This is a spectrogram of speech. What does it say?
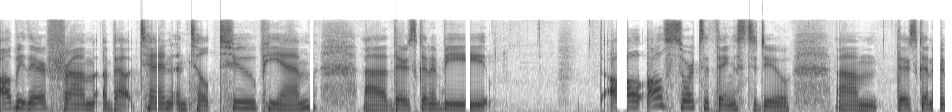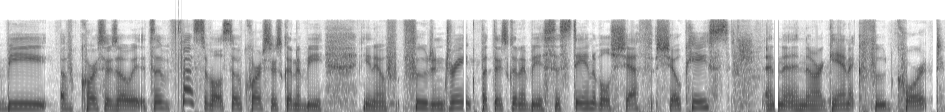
I'll be there from about 10 until 2 p.m. Uh, there's going to be all, all sorts of things to do. Um, there's going to be, of course, there's always it's a festival, so of course there's going to be, you know, f- food and drink, but there's going to be a sustainable chef showcase and an organic food court.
